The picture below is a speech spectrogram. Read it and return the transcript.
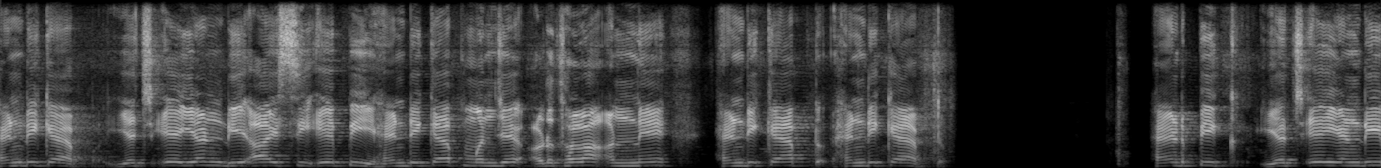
handicap H A N D I C A P handicap म्हणजे अडथळा आणणे. Handicapped handicapped. Handpick H A N D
